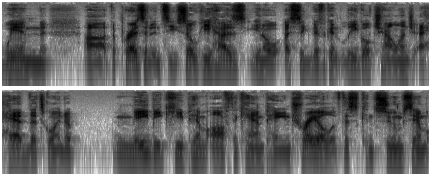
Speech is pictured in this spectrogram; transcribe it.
win uh, the presidency. So he has you know a significant legal challenge ahead that's going to maybe keep him off the campaign trail if this consumes him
